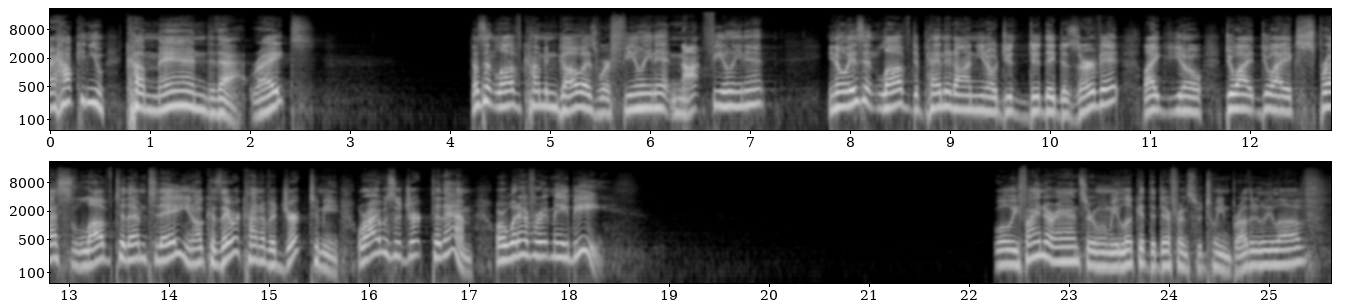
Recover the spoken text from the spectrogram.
Right? How can you command that, right? Doesn't love come and go as we're feeling it, not feeling it? You know, isn't love dependent on, you know, do, did they deserve it? Like, you know, do I do I express love to them today? You know, because they were kind of a jerk to me, or I was a jerk to them, or whatever it may be. Well, we find our answer when we look at the difference between brotherly love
